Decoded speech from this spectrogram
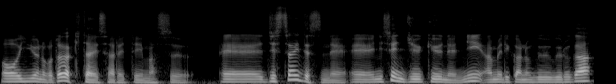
というようなことが期待されています。えー、実際ですね、えー、2019年にアメリカのグーグルが、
